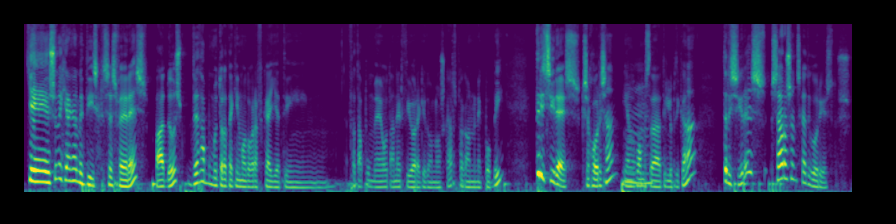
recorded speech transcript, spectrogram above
Και σε ό,τι έχει να κάνει με τις χρυσές σφαίρες, πάντως, δεν θα πούμε τώρα τα κινηματογραφικά γιατί θα τα πούμε όταν έρθει η ώρα και των Oscars που θα κάνουν εκπομπή. Τρεις σειρές ξεχώρισαν, για να Μμμ. πάμε στα τηλεοπτικά. Τρεις σειρές σάρωσαν τις κατηγορίες τους.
